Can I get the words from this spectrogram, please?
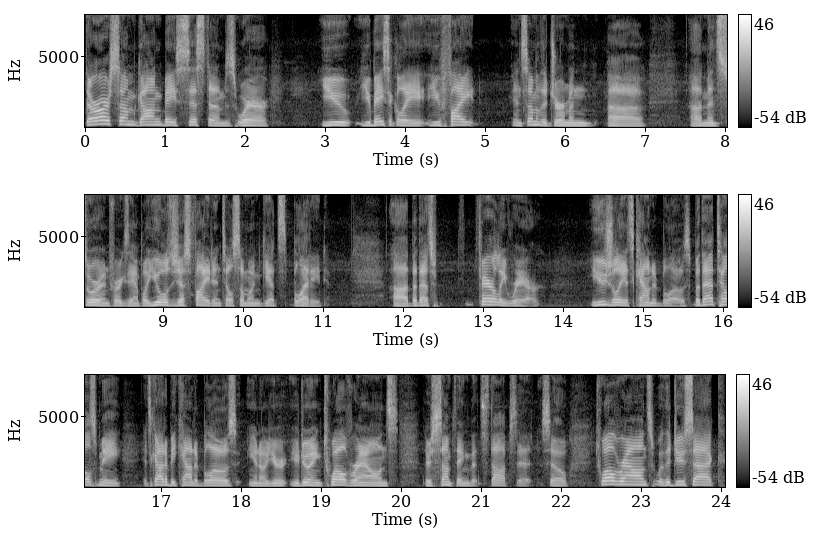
there are some Gang based systems where you you basically you fight in some of the German uh, uh, Mensuren, for example, you'll just fight until someone gets bloodied. Uh, but that's fairly rare. Usually it's counted blows, but that tells me it's got to be counted blows. You know, you're you're doing 12 rounds. There's something that stops it. So 12 rounds with a Dusak,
